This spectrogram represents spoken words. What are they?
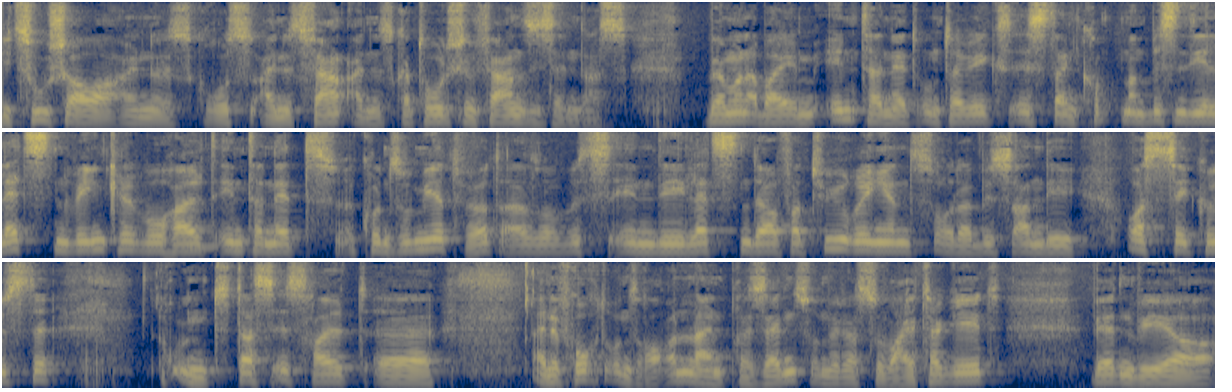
die Zuschauer eines, groß, eines, eines katholischen Fernsehsenders. Wenn man aber im Internet unterwegs ist, dann kommt man bis in die letzten Winkel, wo halt Internet konsumiert wird, also bis in die letzten Dörfer Thüringens oder bis an die Ostseeküste. Und das ist halt äh, eine Frucht unserer Online-Präsenz. Und wenn das so weitergeht, werden wir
